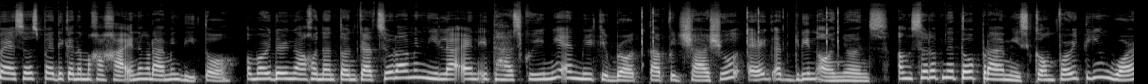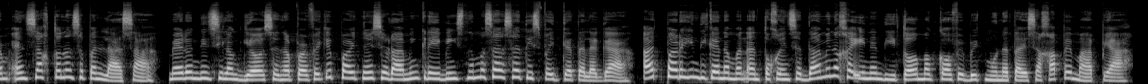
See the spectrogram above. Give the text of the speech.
pesos, pwede ka na makakain ng ramen dito. Umorder nga ako ng tonkatsu ramen nila and it has creamy and milky broth topped with shashu, egg at green onions. Ang sarap nito, promise, comforting, warm, and sakto lang sa panlasa. Meron din silang gyoza na perfect partner sa raming cravings na masasatisfied ka talaga. At para hindi ka naman antokin sa dami ng kainan dito, mag-coffee break muna tayo sa Cafe Mapia.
